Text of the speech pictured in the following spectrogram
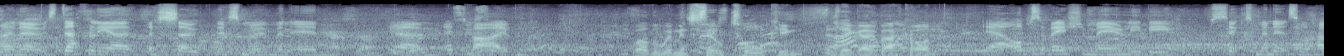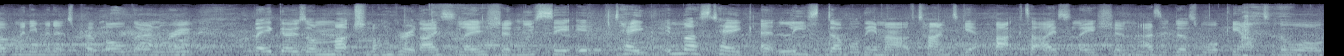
I know. It's definitely a, a soak this moment in um, vibe. Well, the women still talking as they go back on. Yeah, observation may only be six minutes or however many minutes per boulder en route, but it goes on much longer in isolation. You see, it take it must take at least double the amount of time to get back to isolation as it does walking out to the wall,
